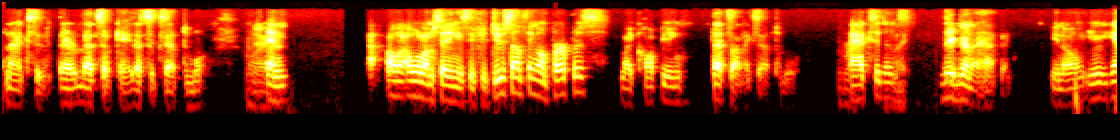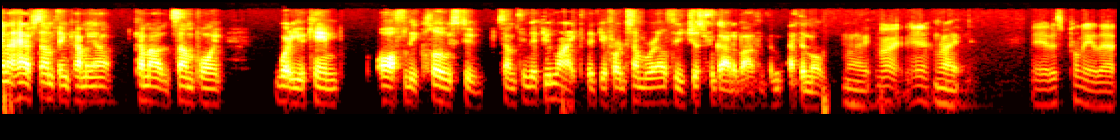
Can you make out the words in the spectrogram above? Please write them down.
an accident. There, that's okay. That's acceptable. Right. And all, all I'm saying is, if you do something on purpose, like copying, that's unacceptable. Right. Accidents, Right. they're gonna happen. You know, you're gonna have something coming out, come out at some point where you came awfully close to something that you like, that you've heard somewhere else, you just forgot about at the, at the moment. Right. Right. Yeah. Right. Yeah. There's plenty of that.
